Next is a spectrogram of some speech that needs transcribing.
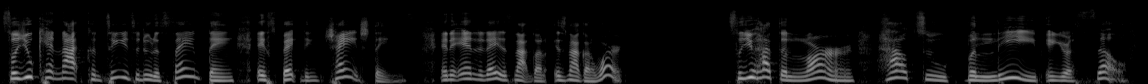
So you cannot continue to do the same thing expecting change things. And at the end of the day, it's not gonna it's not gonna work. So you have to learn how to believe in yourself.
